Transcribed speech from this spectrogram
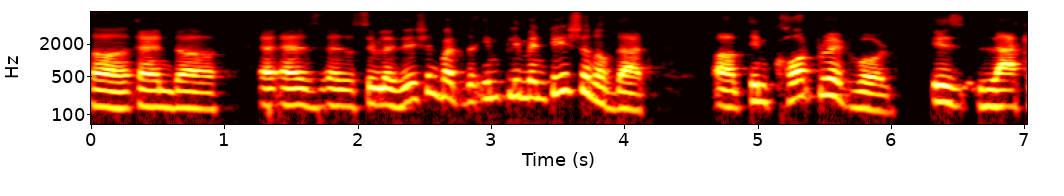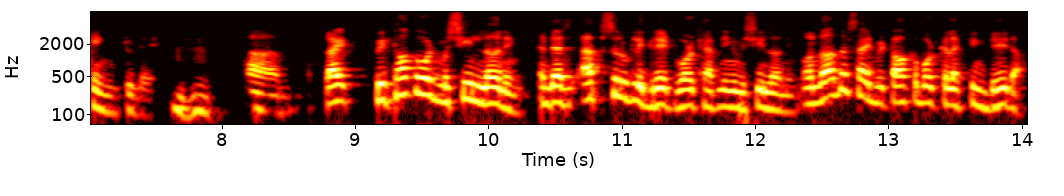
uh, and uh, as, as a civilization, but the implementation of that uh, in corporate world is lacking today. Mm-hmm. Um, right? We talk about machine learning, and there's absolutely great work happening in machine learning. On the other side, we talk about collecting data,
